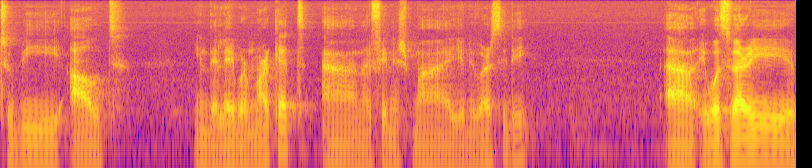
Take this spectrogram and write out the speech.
to be out in the labor market and I finished my university. Uh, it was very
